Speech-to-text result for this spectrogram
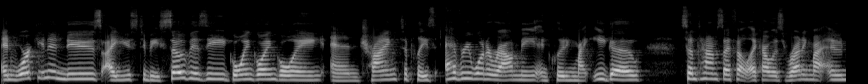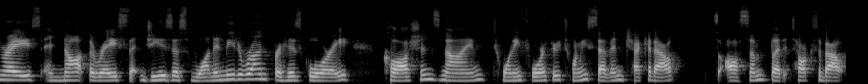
And working in news, I used to be so busy going, going, going, and trying to please everyone around me, including my ego. Sometimes I felt like I was running my own race and not the race that Jesus wanted me to run for his glory. Colossians 9 24 through 27. Check it out. It's awesome, but it talks about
